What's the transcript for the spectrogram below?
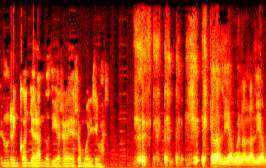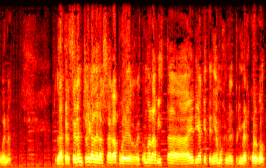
en un rincón llorando, tío. Son, son buenísimas. es que las lías buenas, las lías buenas. La tercera entrega de la saga pues retoma la vista aérea que teníamos en el primer juego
